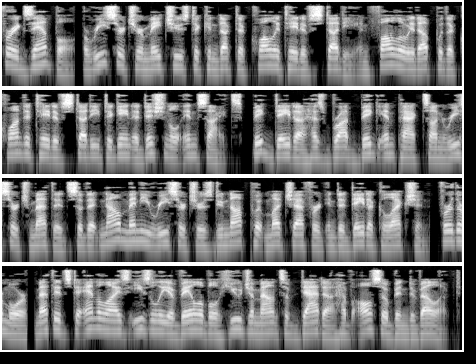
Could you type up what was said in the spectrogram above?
For example, a researcher may choose to conduct a qualitative study and follow it up with a quantitative study to gain additional insights. Big data has brought big impacts on research methods so that now many researchers do not put much effort into data collection. Furthermore, methods to analyze easily available huge amounts of data have also been developed.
